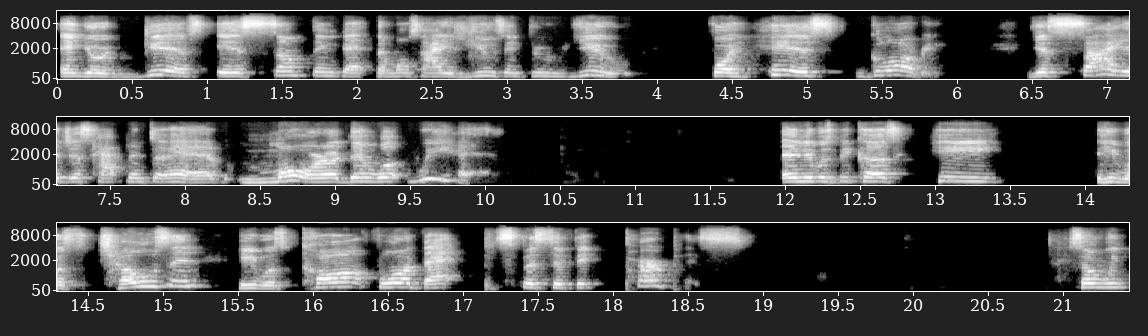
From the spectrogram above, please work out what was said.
and your gifts is something that the Most High is using through you for His glory. Yesiah just happened to have more than what we had. And it was because he he was chosen, he was called for that specific purpose. So when,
